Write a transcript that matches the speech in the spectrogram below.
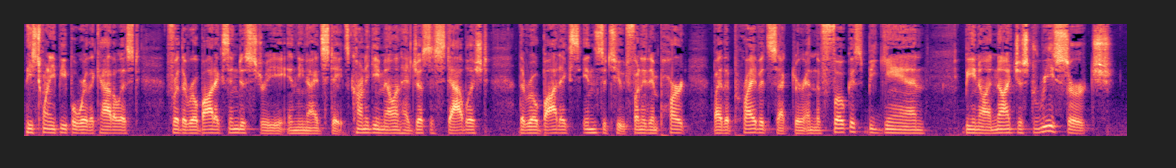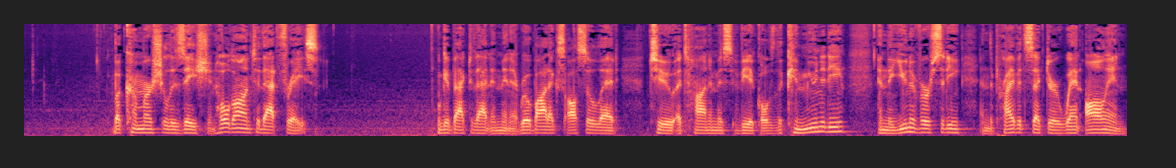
These 20 people were the catalyst for the robotics industry in the United States. Carnegie Mellon had just established the Robotics Institute, funded in part by the private sector, and the focus began being on not just research, but commercialization. Hold on to that phrase. We'll get back to that in a minute. Robotics also led to autonomous vehicles. The community and the university and the private sector went all in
